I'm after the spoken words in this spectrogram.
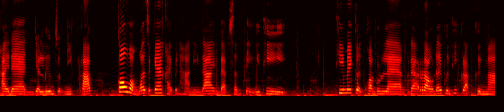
ชายแดนอย่าลืมจุดนี้ครับ ก็หวังว่าจะแก้ไขปัญหานี้ได้แบบสันติวิธี ที่ไม่เกิดความรุนแรงและเราได้พื้นที่กลับคืนมา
